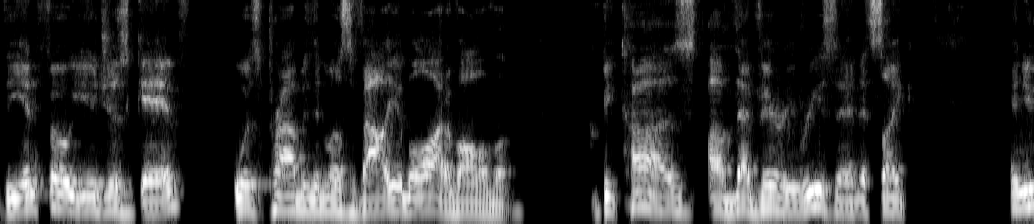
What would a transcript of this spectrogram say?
the info you just gave was probably the most valuable out of all of them because of that very reason. It's like, and you.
